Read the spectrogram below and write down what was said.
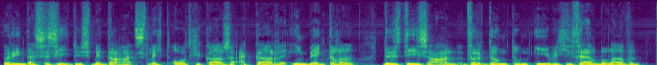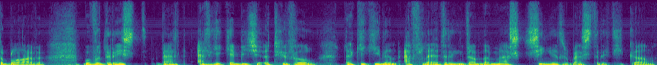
waarin dat ze zich dus met draai slecht uitgekozen akkoorden inwinkelen, Dus die zijn verdomd om eeuwig veelbelovend te blijven. Maar voor de rest, Bert, heb ik een beetje het gevoel dat ik in een aflevering van de Masked Singer was terechtgekomen.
